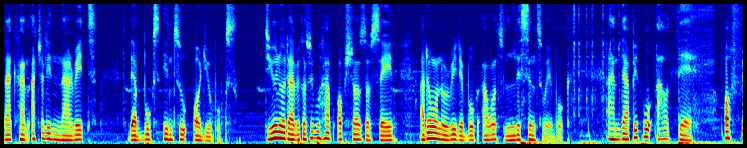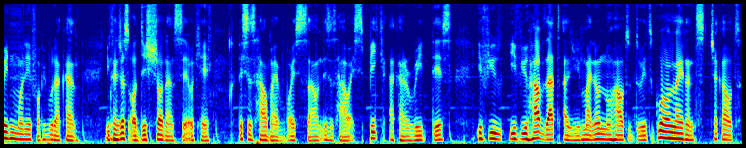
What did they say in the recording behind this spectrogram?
that can actually narrate their books into audiobooks. Do you know that? Because people have options of saying, I don't want to read a book, I want to listen to a book. And there are people out there offering money for people that can, you can just audition and say, okay, this is how my voice sound. this is how I speak, I can read this. If you if you have that and you might not know how to do it, go online and check out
